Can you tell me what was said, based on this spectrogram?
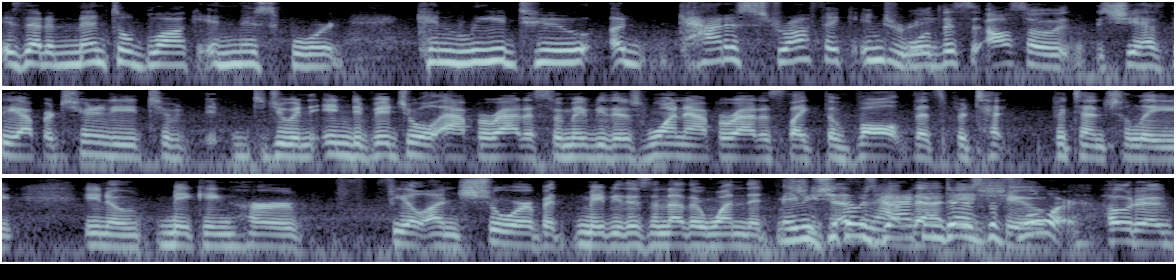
is that a mental block in this sport can lead to a catastrophic injury. Well, this also, she has the opportunity to, to do an individual apparatus. So maybe there's one apparatus like the vault that's poten- potentially, you know, making her feel unsure, but maybe there's another one that Maybe she, she doesn't goes have back that and does the issue. floor. Hoda,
